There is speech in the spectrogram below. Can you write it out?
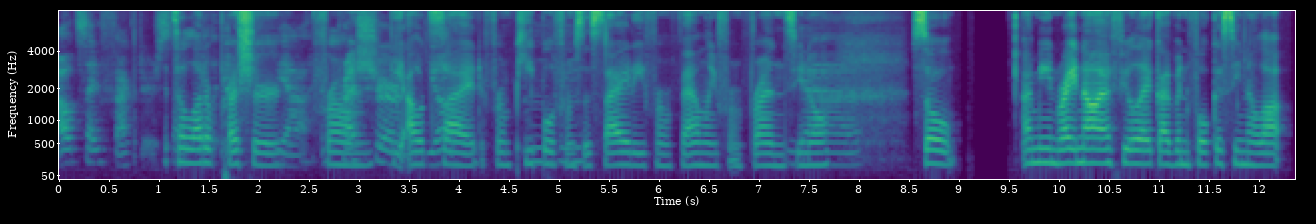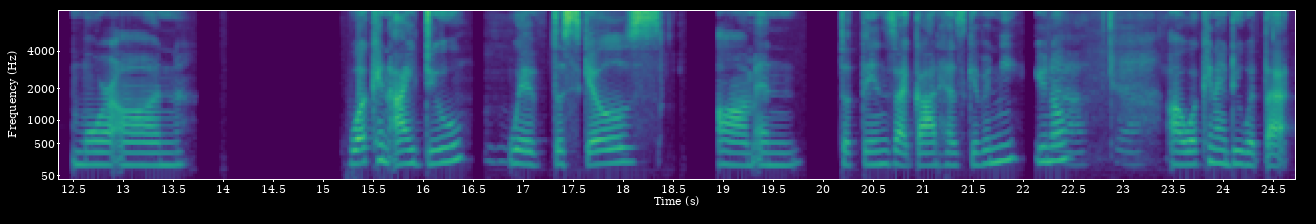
outside factors. It's a lot of pressure yeah, from pressure, the outside, from people, from Mhm. society, from family, from friends, you know? Yeah. So, I mean, right now I feel like I've been focusing a lot more on what can I do Mhm. with the skills um and the things that God has given me, you know? Yeah. yeah. Uh what can I do with that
